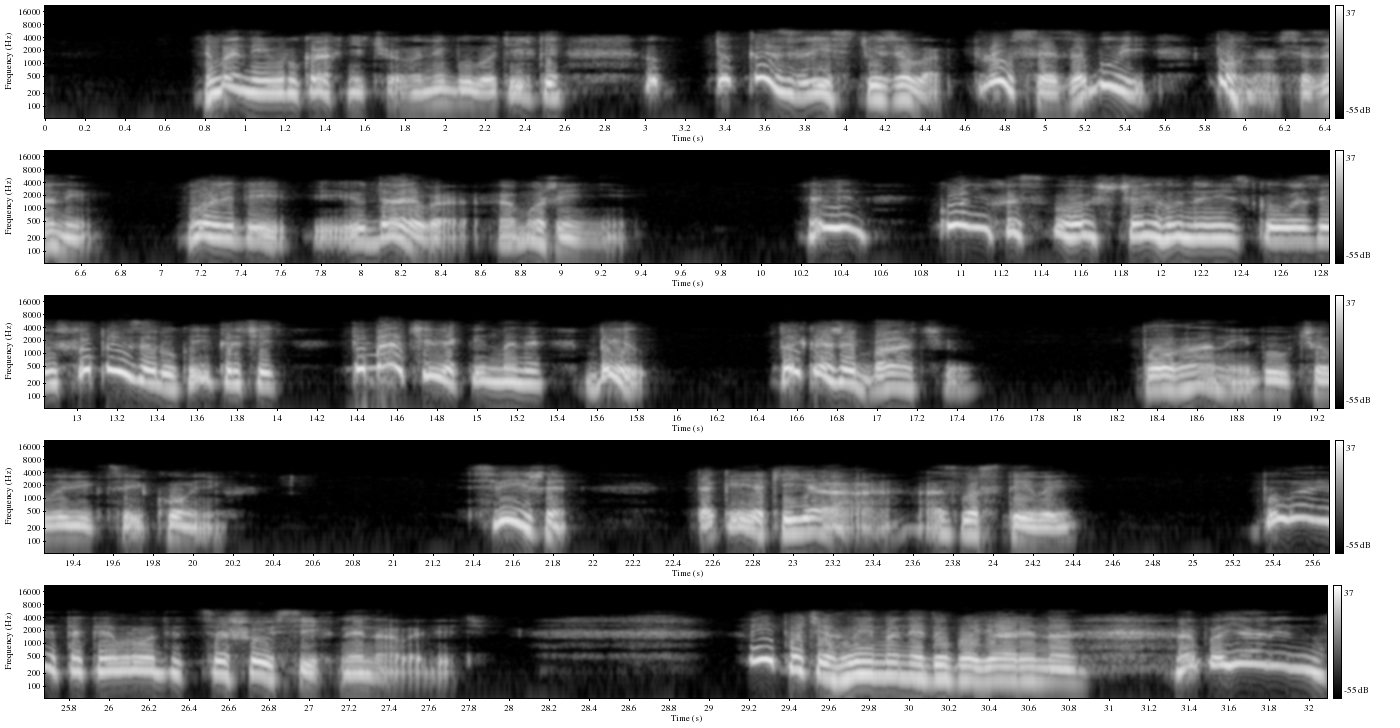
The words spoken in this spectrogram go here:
У мене і в руках нічого не було, тільки от така злість узяла. Про все забув і погнався за ним. Може б, і ударив, а може, й ні. А він конюха свого, що його на візку возив, схопив за руку і кричить Ти бачив, як він мене бив? Той каже, бачив. Поганий був чоловік цей конюх. Свій же, такий, як і я, а злостивий. Буває таке вродиться, що всіх ненавидить. І потягли мене до боярина, а боярин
